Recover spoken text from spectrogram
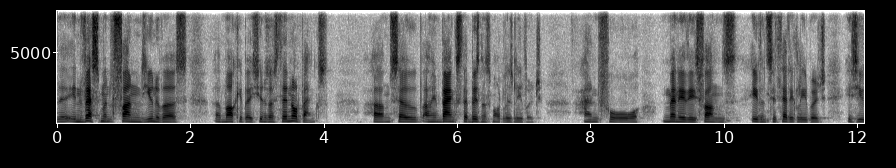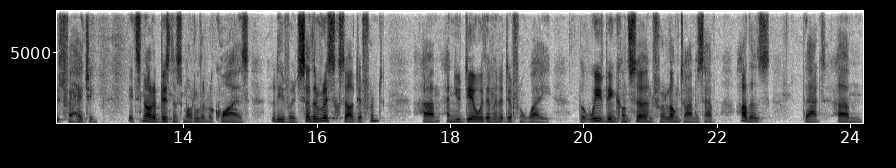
the investment fund universe, uh, market-based universe, they're not banks. Um, so, I mean, banks, their business model is leverage. And for many of these funds, even synthetic leverage is used for hedging. It's not a business model that requires leverage. So the risks are different um, and you deal with them in a different way. But we've been concerned for a long time, as have others, that um,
